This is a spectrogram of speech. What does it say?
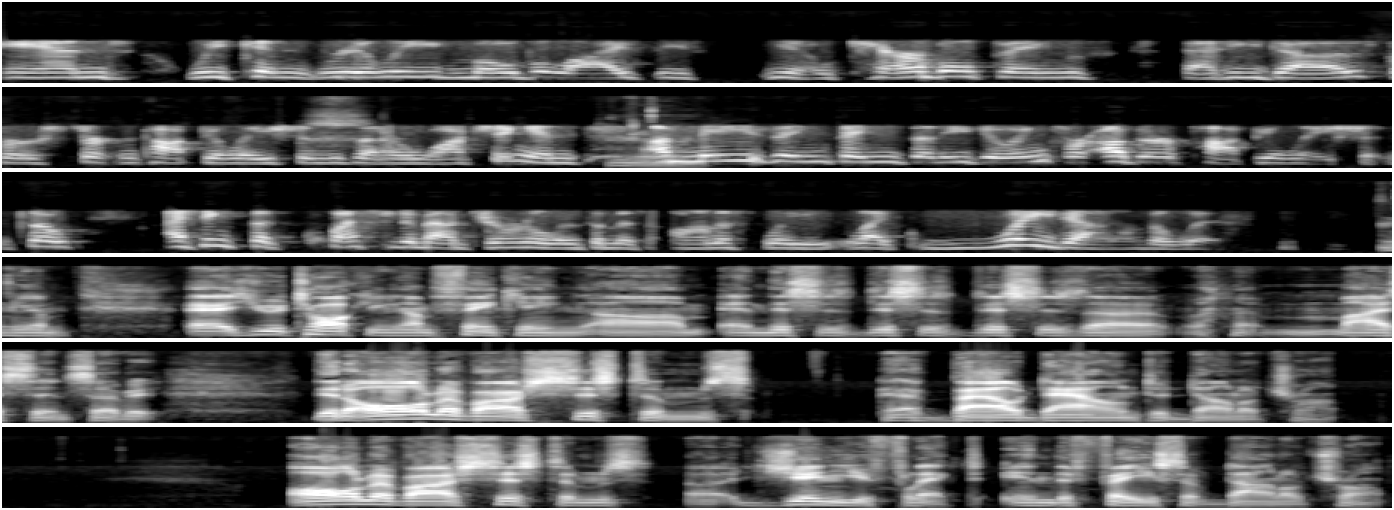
And we can really mobilize these, you know, terrible things that he does for certain populations that are watching and yeah. amazing things that he's doing for other populations. So I think the question about journalism is honestly like way down on the list. Yeah, as you were talking, I'm thinking, um, and this is this is this is uh, my sense of it. that all of our systems have bowed down to Donald Trump. All of our systems uh, genuflect in the face of Donald Trump.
